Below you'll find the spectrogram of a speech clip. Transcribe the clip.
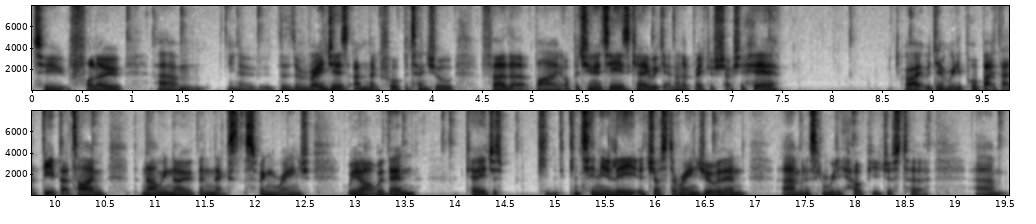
to follow um, you know the, the, ranges and look for potential further buying opportunities. Okay, we get another break of structure here. Right, we didn't really pull back that deep that time, but now we know the next swing range we are within. Okay, just continually adjust the range you're within, um, and this can really help you just to, um,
